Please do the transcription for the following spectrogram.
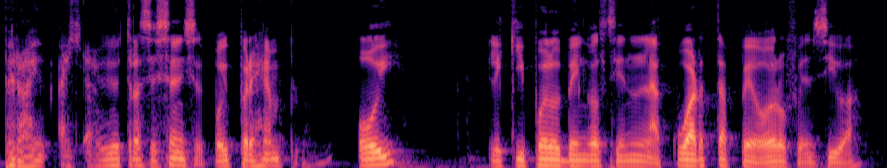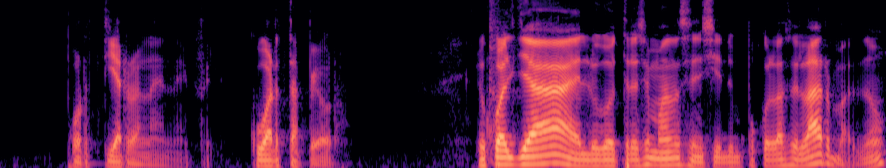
pero hay, hay otras esencias. Voy, por ejemplo, hoy el equipo de los Bengals tiene la cuarta peor ofensiva por tierra en la NFL. Cuarta peor. Lo cual ya luego de tres semanas se enciende un poco las alarmas, ¿no?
